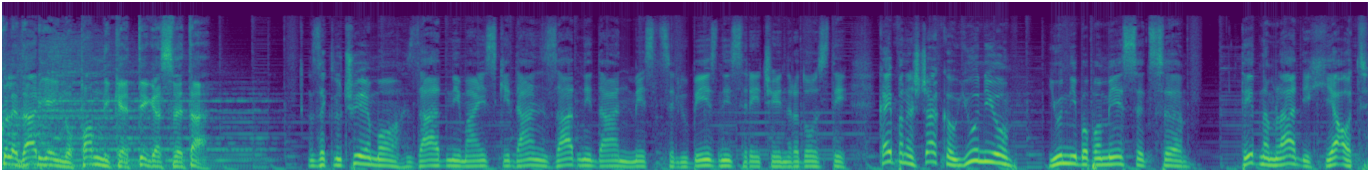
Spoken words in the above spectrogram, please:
koledarje in opomnike tega sveta. Zaključujemo zadnji majski dan, zadnji dan meseca ljubezni, sreče in radosti. Kaj pa nas čaka v juniju? Juni bo pa mesec eh, tedna mladih, ja, od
